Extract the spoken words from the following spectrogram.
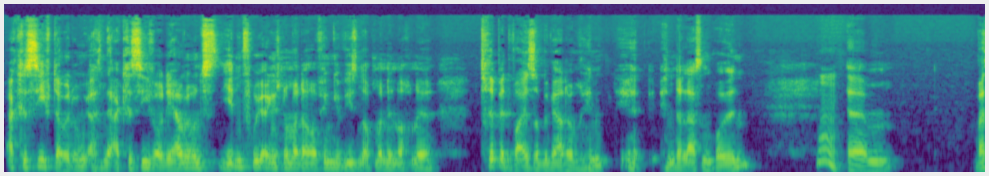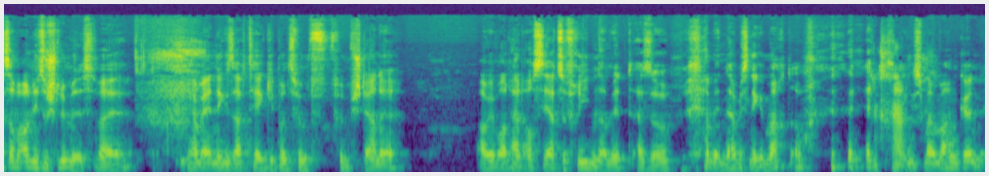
aggressiv damit umgegangen. Also nicht aggressiv, aber die haben uns jeden Früh eigentlich nochmal darauf hingewiesen, ob wir denn noch eine TripAdvisor-Bewertung hin, hinterlassen wollen. Hm. Ähm, was aber auch nicht so schlimm ist, weil die haben ja nicht gesagt, hey, gib uns fünf, fünf Sterne. Aber wir waren halt auch sehr zufrieden damit. Also am Ende habe ich es nicht gemacht, aber hätte ich eigentlich mal machen können.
